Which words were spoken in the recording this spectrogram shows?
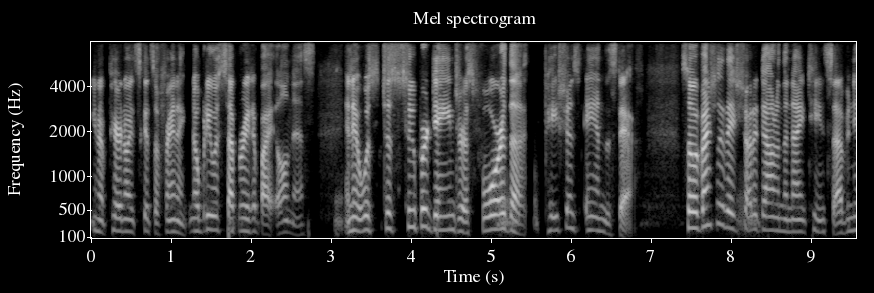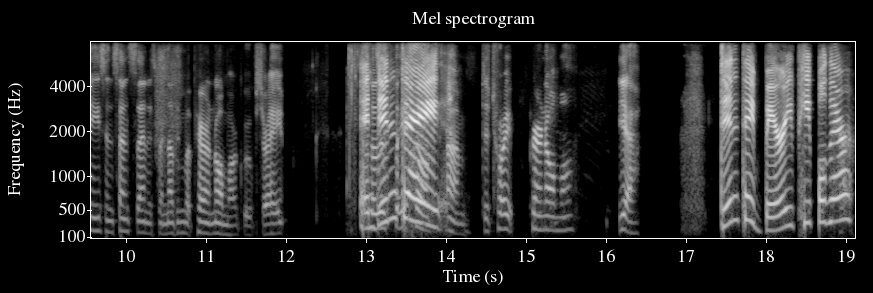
you know, paranoid schizophrenic. Nobody was separated by illness, and it was just super dangerous for the patients and the staff. So eventually they shut it down in the 1970s, and since then it's been nothing but paranormal groups, right? And so didn't they called, um, Detroit Paranormal? Yeah. Didn't they bury people there?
